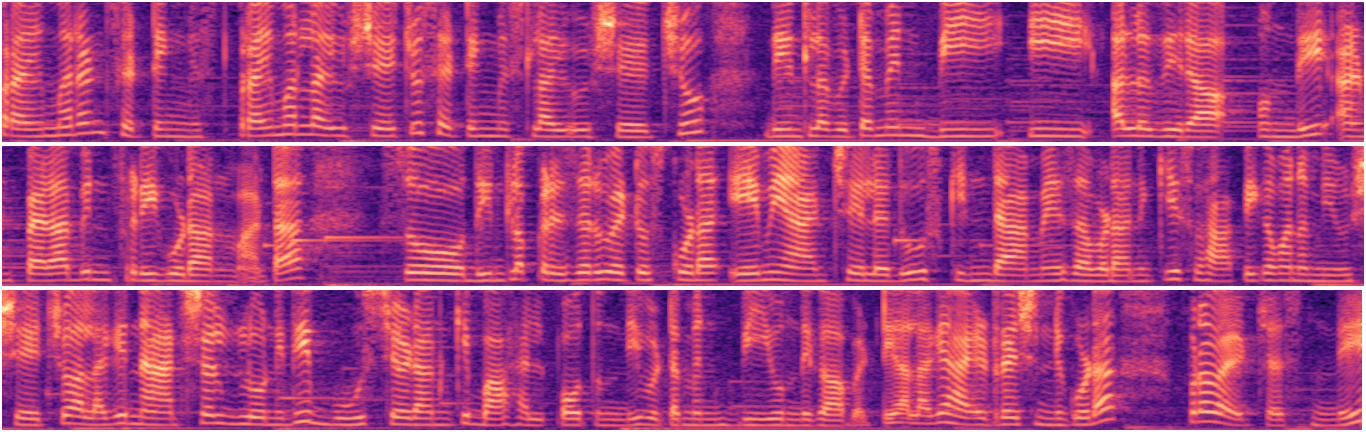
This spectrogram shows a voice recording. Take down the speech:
ప్రైమర్ అండ్ సెట్టింగ్ మిస్ట్ ప్రైమర్లా యూస్ చేయొచ్చు సెట్టింగ్ మిస్ట్లా యూస్ చేయొచ్చు. దీంట్లో vitamin B E aloe vera ఉంది అండ్ పెరాబిన్ ఫ్రీ కూడా అనమాట సో దీంట్లో ప్రిజర్వేటివ్స్ కూడా ఏమీ యాడ్ చేయలేదు. స్కిన్ డ్యామేజ్ అవ్వడానికి సో హ్యాపీగా మనం యూస్ చేయొచ్చు. అలాగే న్యాచురల్ గ్లోనిది బూస్ట్ చేయడానికి బాగా హెల్ప్ అవుతుంది. విటమిన్ బి ఉంది కాబట్టి అలాగే హైడ్రేషన్ని కూడా ప్రొవైడ్ చేస్తుంది.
